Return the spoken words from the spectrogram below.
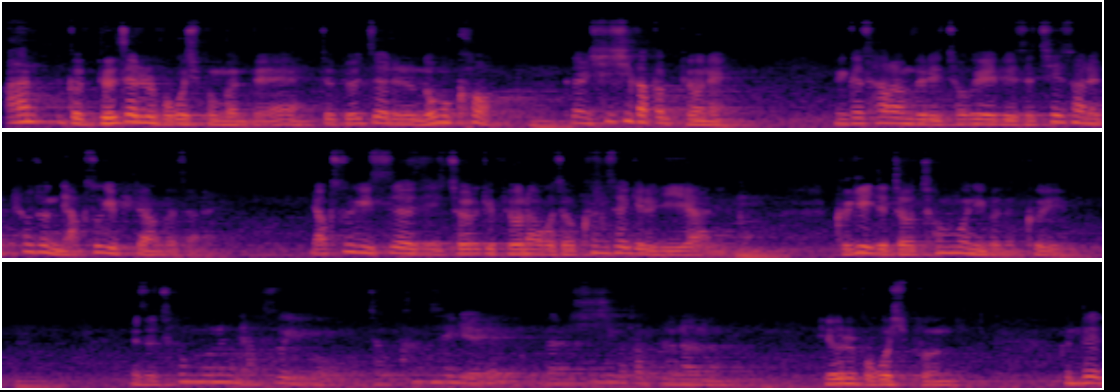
한, 그 별자리를 보고 싶은 건데 저 별자리는 너무 커. 그다음에 시시각각 변해. 그러니까 사람들이 저거에 대해서 최소한의 표준 약속이 필요한 거잖아요. 약속이 있어야지 저렇게 변하고 저 큰 세계를 이해하니까. 그게 이제 저 천문이거든 그림. 그래서 천문은 약속이고 저 큰 세계를 그다음에 시시각각 변하는 별을 보고 싶은. 근데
